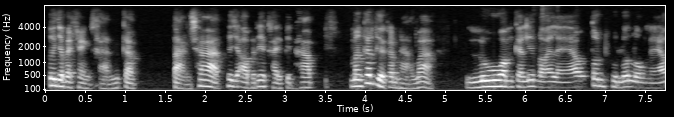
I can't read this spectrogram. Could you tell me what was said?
เพื่อจะไปแข่งขันกับต่างชาติ เพื่อจะเอาประเทศไทยเป็นฮับ มันก็เกิดคำถามว่า รวมกันเรียบร้อยแล้ว ต้นทุนลดลงแล้ว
